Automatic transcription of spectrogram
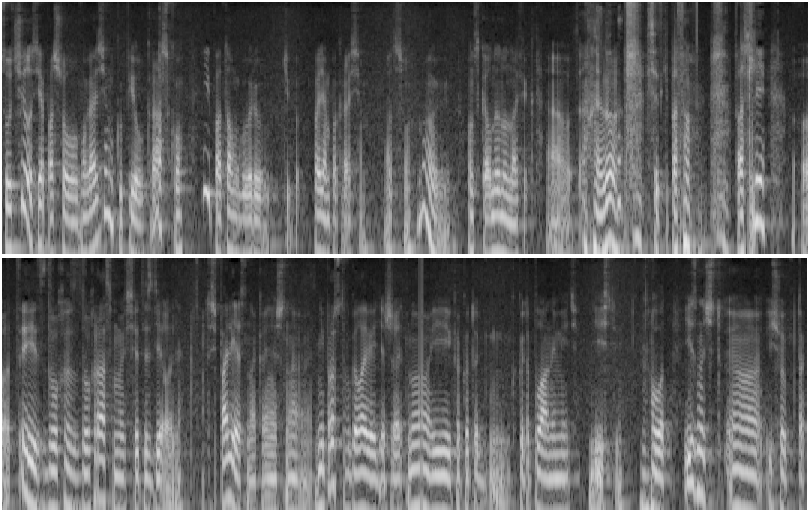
случилось. Я пошел в магазин, купил краску, и потом говорю, типа, пойдем покрасим отцу. Ну, он сказал, да ну нафиг. А, вот. ну, все-таки потом пошли, вот, и с двух, с двух раз мы все это сделали. То есть полезно, конечно, не просто в голове держать, но и какой-то какой план иметь действий. Uh-huh. Вот. И, значит, э, еще так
